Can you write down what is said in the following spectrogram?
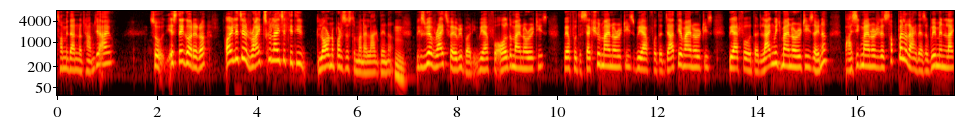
संविधानमा ठाउँ चाहिँ आयो सो यस्तै गरेर अहिले चाहिँ राइट्सको लागि चाहिँ त्यति लड्नुपर्छ जस्तो मलाई लाग्दैन because we have rights for everybody we have for all the minorities we have for the sexual minorities we have for the जातीय minorities we have for the language minorities होइन? भाषिक माइनोरिटीलाई सबैलाई राख्दैछ वुमेनलाई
